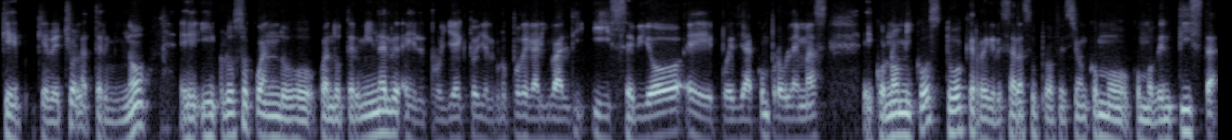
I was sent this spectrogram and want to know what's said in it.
que, que, de hecho la terminó, eh, incluso cuando, cuando termina el, proyecto y el grupo de Garibaldi y se vio pues ya con problemas económicos, tuvo que regresar a su profesión como, como dentista,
